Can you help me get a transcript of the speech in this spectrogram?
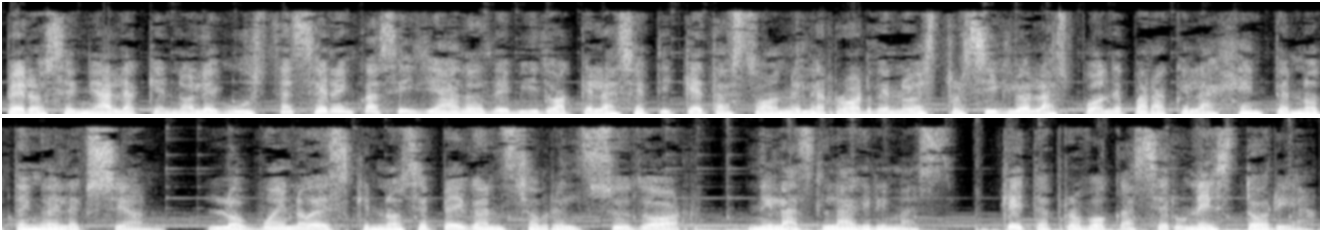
pero señala que no le gusta ser encasillado debido a que las etiquetas son el error de nuestro siglo las pone para que la gente no tenga elección. Lo bueno es que no se pegan sobre el sudor, ni las lágrimas, que te provoca hacer una historia.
